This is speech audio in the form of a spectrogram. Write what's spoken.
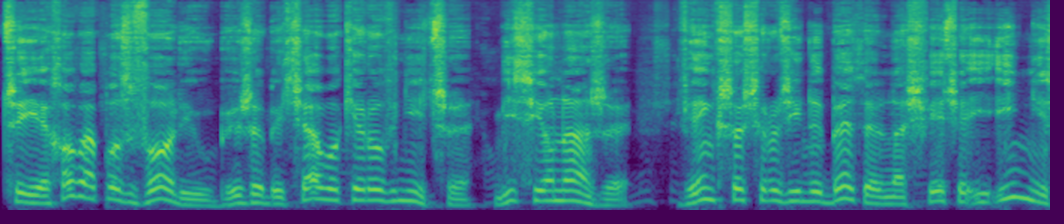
Czy Jehowa pozwoliłby, żeby ciało kierownicze, misjonarze, większość rodziny Betel na świecie i inni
